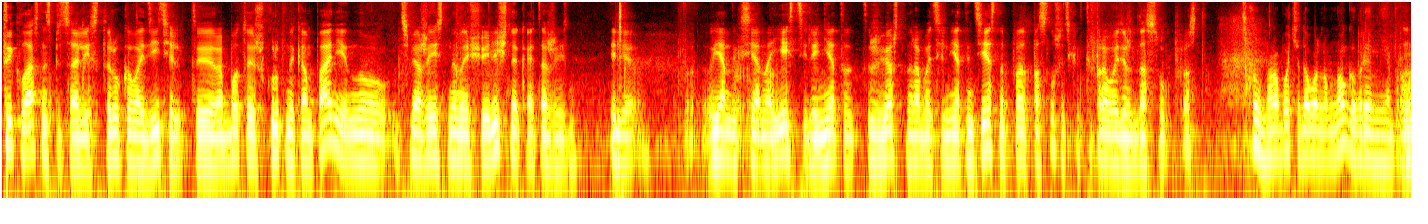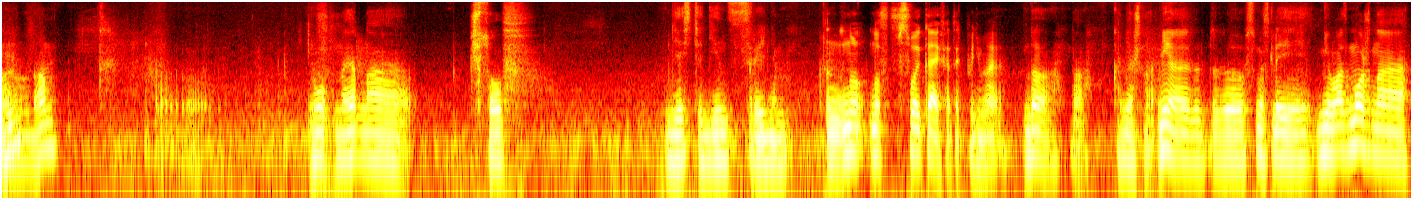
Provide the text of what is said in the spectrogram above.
ты классный специалист, ты руководитель, ты работаешь в крупной компании, но у тебя же есть, наверное, еще и личная какая-то жизнь. Или в Яндексе она есть или нет, вот ты живешь на работе или нет. Интересно по- послушать, как ты проводишь досуг просто. Ну, на работе довольно много времени я провожу, Мгм. да. Ну, наверное, часов 10-11 в среднем. Ну, ну, в свой кайф, я так понимаю. Да, да, конечно. Не, э, э, в смысле, невозможно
